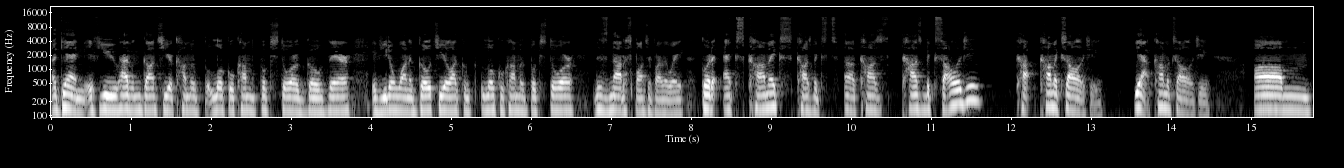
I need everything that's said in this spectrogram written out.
again, if you haven't gone to your comic local comic book store, go there. If you don't want to go to your local local comic book store, this is not a sponsor, by the way. Go to X Comics, Cosmic uh, Cos Cosmixology, Co- Comixology, yeah, Comixology. Um,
